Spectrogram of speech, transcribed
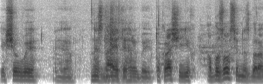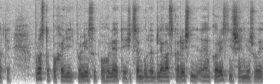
Якщо ви е, не знаєте гриби, то краще їх або зовсім не збирати. Просто походіть по лісу, погуляйте, і це буде для вас е, корисніше, ніж ви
